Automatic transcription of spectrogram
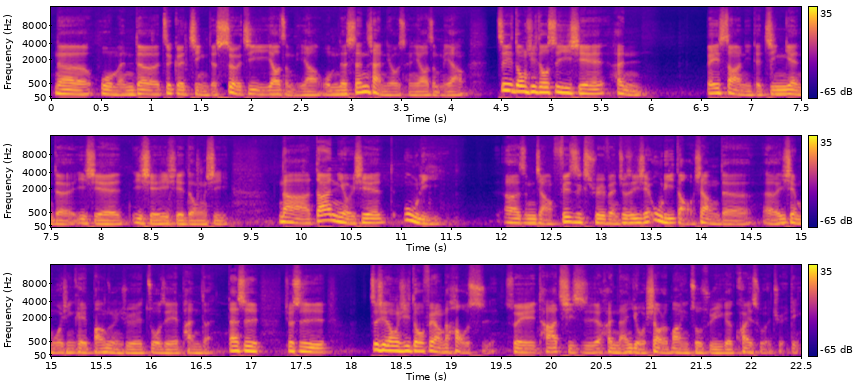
那我们的这个井的设计要怎么样？我们的生产流程要怎么样？这些东西都是一些很 based on 你的经验的一些一些一些东西。那当然，你有一些物理，呃，怎么讲？physics driven 就是一些物理导向的呃一些模型可以帮助你去做这些判断。但是就是。这些东西都非常的耗时，所以它其实很难有效的帮你做出一个快速的决定。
